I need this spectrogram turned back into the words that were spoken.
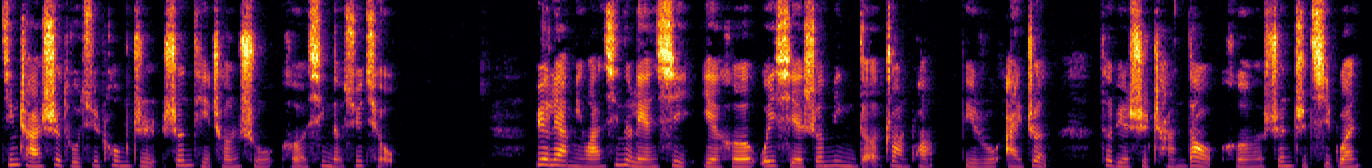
经常试图去控制身体成熟和性的需求。月亮冥王星的联系也和威胁生命的状况，比如癌症，特别是肠道和生殖器官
